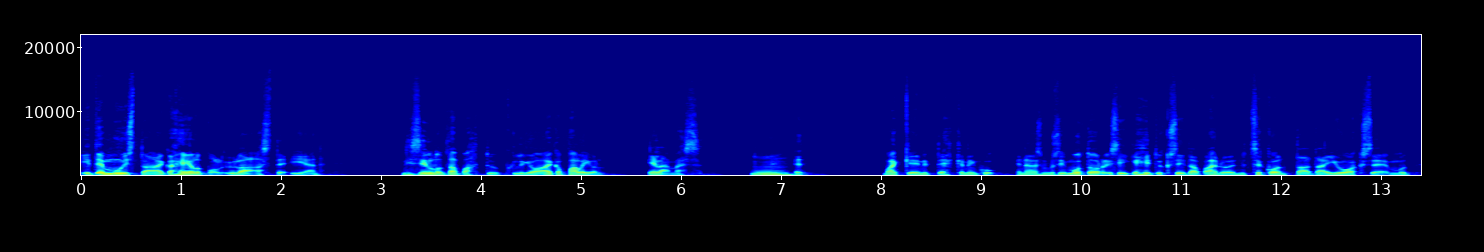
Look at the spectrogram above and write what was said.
itse muistaa aika helpolla yläasteiän, niin silloin tapahtuu kyllä jo aika paljon elämässä. Mm. Et vaikka ei nyt ehkä niin kuin enää semmoisia motorisia kehityksiä tapahdu, että nyt se konttaa tai juoksee, mutta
